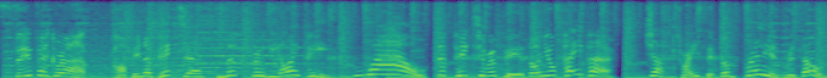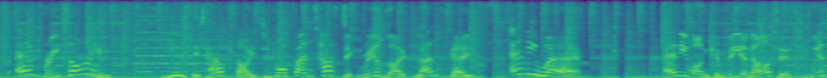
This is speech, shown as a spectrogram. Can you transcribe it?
Supergraph. Pop in a picture, look through the eyepiece. Wow! The picture appears on your paper. Just trace it for brilliant results every time. Use it outside to draw fantastic real-life landscapes. Anywhere. Anyone can be an artist with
